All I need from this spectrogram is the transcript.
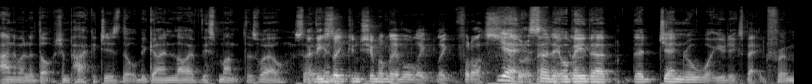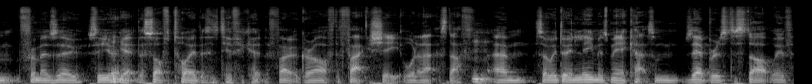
animal adoption packages that will be going live this month as well. So Are these like consumer level, like like for us? Yeah, sort of so thing? it'll be the the general what you'd expect from from a zoo. So you'll get the soft toy, the certificate, the photograph, the fact sheet, all of that stuff. Um, so we're doing lemurs, meerkats, and zebras to start with,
